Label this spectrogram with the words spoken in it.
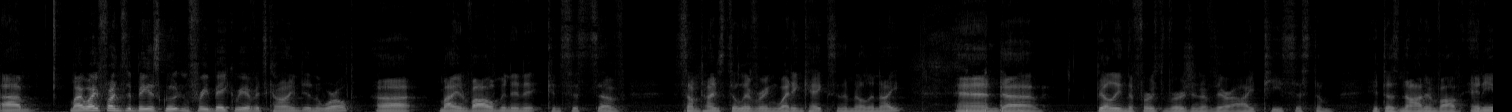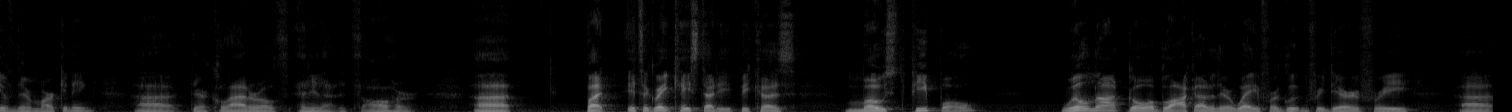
um, my wife runs the biggest gluten free bakery of its kind in the world. Uh, my involvement in it consists of sometimes delivering wedding cakes in the middle of the night and uh, building the first version of their IT system. It does not involve any of their marketing, uh, their collaterals, any of that. It's all her. Uh, but it's a great case study because most people will not go a block out of their way for a gluten free, dairy free, uh,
